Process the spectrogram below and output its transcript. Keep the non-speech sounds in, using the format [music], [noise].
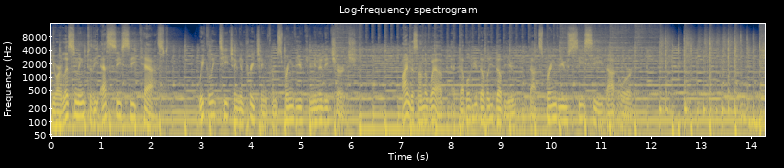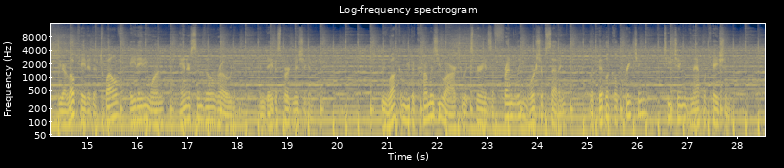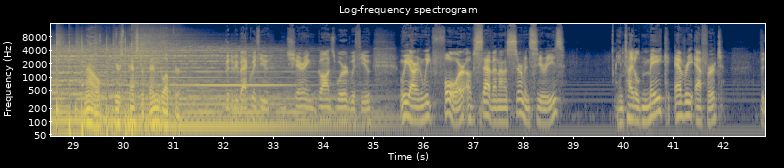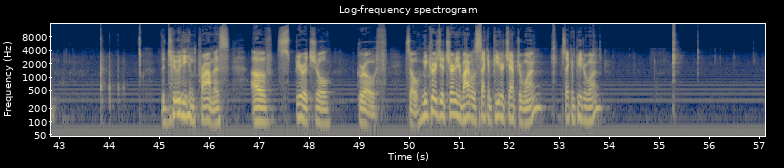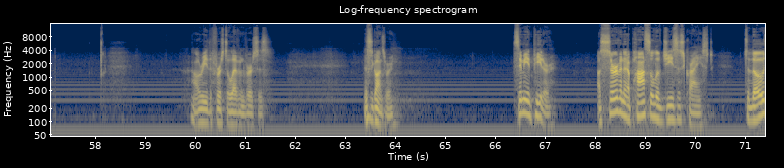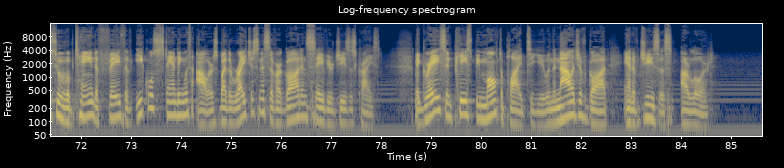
You are listening to the SCC Cast, weekly teaching and preaching from Springview Community Church. Find us on the web at www.springviewcc.org. We are located at 12881 Andersonville Road in Davisburg, Michigan. We welcome you to come as you are to experience a friendly worship setting with biblical preaching, teaching, and application. Now, here's Pastor Ben Glupker. Good to be back with you, sharing God's Word with you. We are in week four of seven on a sermon series entitled Make Every Effort the, the Duty and Promise of Spiritual Growth. So let me encourage you to turn your Bible to 2 Peter chapter 1. 2 Peter 1. I'll read the first 11 verses. This is God's word. Simeon Peter, a servant and apostle of Jesus Christ, to those who have obtained a faith of equal standing with ours by the righteousness of our God and Savior Jesus Christ. May grace and peace be multiplied to you in the knowledge of God and of Jesus our Lord.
